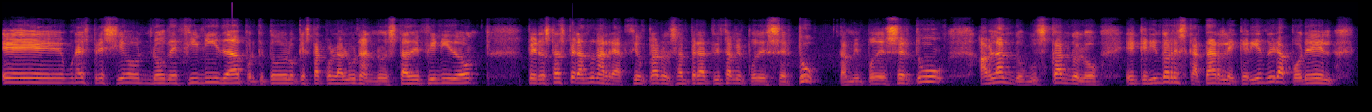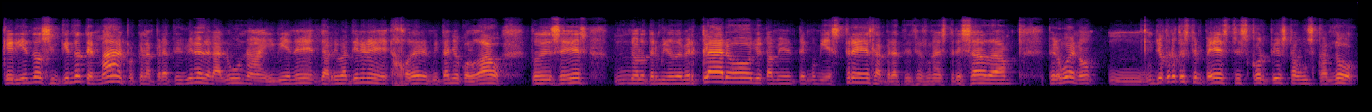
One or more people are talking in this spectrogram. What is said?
Eh, una expresión no definida, porque todo lo que está con la luna no está definido, pero está esperando una reacción. Claro, esa emperatriz también puede ser tú, también puede ser tú hablando, buscándolo, eh, queriendo rescatarle, queriendo ir a por él, queriendo, sintiéndote mal, porque la emperatriz viene de la luna y viene, de arriba tiene, joder, el mitaño colgado. Entonces es, no lo termino de ver claro, yo también tengo mi estrés, la emperatriz es una estresada, pero bueno, mm, yo creo que este, este escorpio está buscando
